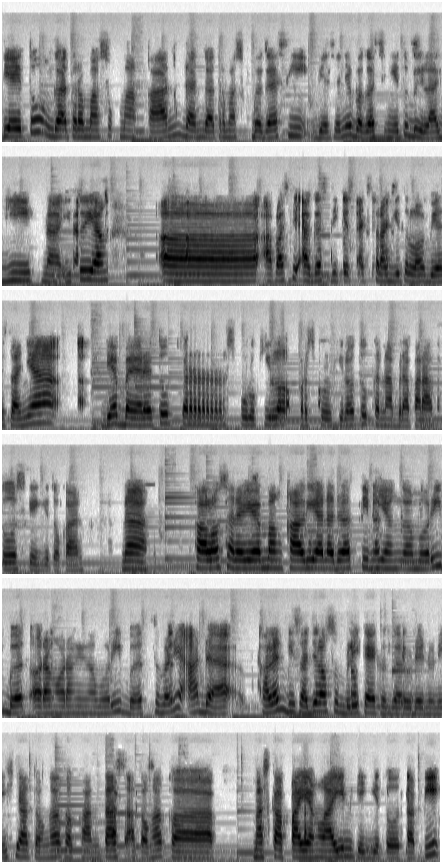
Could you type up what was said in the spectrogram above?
dia itu nggak termasuk makan dan nggak termasuk bagasi. Biasanya bagasinya itu beli lagi. Nah itu yang uh, apa sih agak sedikit ekstra gitu loh. Biasanya dia bayarnya tuh per 10 kilo, per 10 kilo tuh kena berapa ratus kayak gitu kan. Nah, kalau saya emang kalian adalah tim yang nggak mau ribet, orang-orang yang nggak mau ribet, sebenarnya ada. Kalian bisa aja langsung beli kayak ke Garuda Indonesia atau enggak ke Kantas atau enggak ke maskapai yang lain kayak gitu. Tapi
